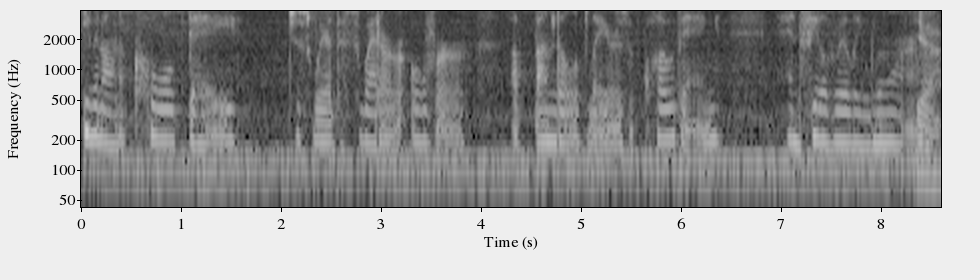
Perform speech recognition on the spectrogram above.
even on a cold day, just wear the sweater over a bundle of layers of clothing and feel really warm. Yeah.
